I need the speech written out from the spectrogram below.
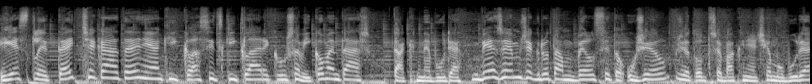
Jestli teď čekáte nějaký klasický Kláry Kousavý komentář, tak nebude. Věřím, že kdo tam byl, si to užil, že to třeba k něčemu bude.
